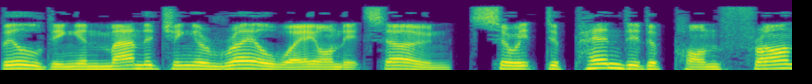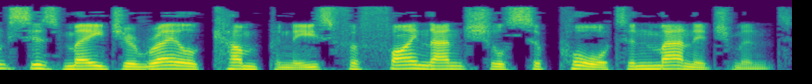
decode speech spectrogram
building and managing a railway on its own, so it depended upon France's major rail companies for financial support and management.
